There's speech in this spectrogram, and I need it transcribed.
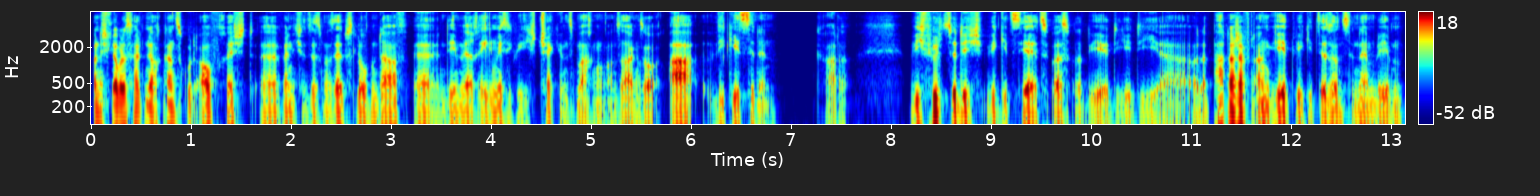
Und ich glaube, das halten wir auch ganz gut aufrecht, äh, wenn ich uns jetzt mal selbst loben darf, äh, indem wir regelmäßig wirklich Check-ins machen und sagen so, ah, wie geht's dir denn gerade? Wie fühlst du dich? Wie geht's dir jetzt, was die, die, die äh, Partnerschaft angeht? Wie geht's dir sonst in deinem Leben?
